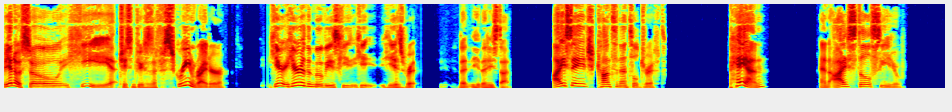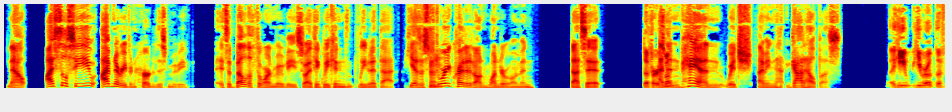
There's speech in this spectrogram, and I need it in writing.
But you know, so he, Jason Fuchs, is a screenwriter. Here, here are the movies he he he has written that he, that he's done: Ice Age, Continental Drift, Pan, and I Still See You. Now, I Still See You. I've never even heard of this movie. It's a Bella Thorne movie, so I think we can leave it at that. He has a Hmm. story credited on Wonder Woman. That's it. The first and one. then Pan, which I mean, God help us. he he wrote the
